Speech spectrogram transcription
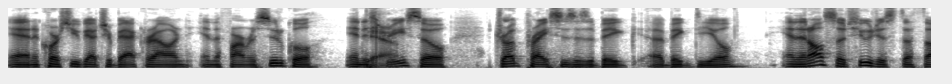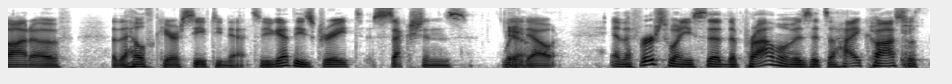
And of course, you've got your background in the pharmaceutical industry. Yeah. So drug prices is a big, a big deal. And then also, too, just the thought of the healthcare safety net. So you've got these great sections laid Yeah. out. And the first one, you said the problem is it's a high cost with,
